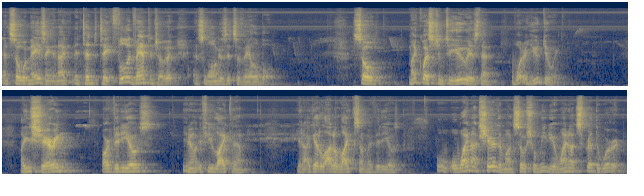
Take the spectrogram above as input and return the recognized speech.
and so amazing. And I intend to take full advantage of it as long as it's available. So, my question to you is then, what are you doing? Are you sharing our videos? You know, if you like them. You know, I get a lot of likes on my videos. Well, why not share them on social media? Why not spread the word?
